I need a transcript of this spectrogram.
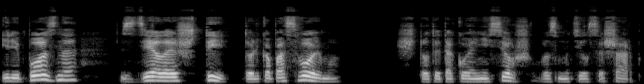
или поздно сделаешь ты, только по-своему». «Что ты такое несешь?» — возмутился Шарп.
